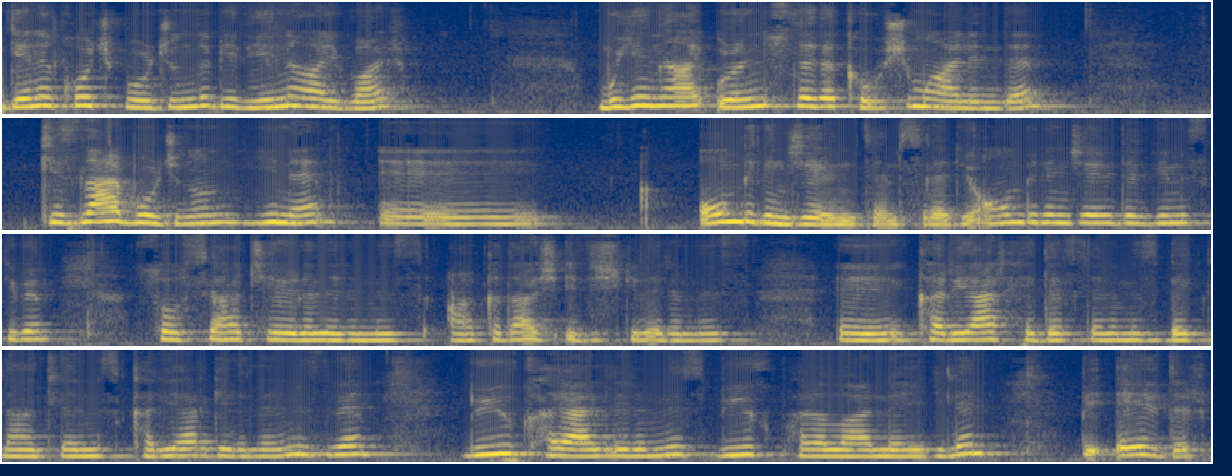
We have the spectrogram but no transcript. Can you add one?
gene Koç burcunda bir yeni ay var. Bu yeni ay Uranüs'le de kavuşum halinde. İkizler burcunun yine 11. evini temsil ediyor. 11. ev dediğimiz gibi sosyal çevrelerimiz, arkadaş ilişkilerimiz, e, kariyer hedeflerimiz, beklentilerimiz, kariyer gelirlerimiz ve büyük hayallerimiz, büyük paralarla ilgili bir evdir.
